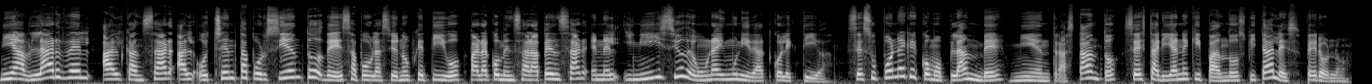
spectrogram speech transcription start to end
Ni hablar del alcanzar al 80% de esa población objetivo para comenzar a pensar en el inicio de una inmunidad colectiva. Se supone que como plan B, mientras tanto, se estarían equipando hospitales, pero no.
